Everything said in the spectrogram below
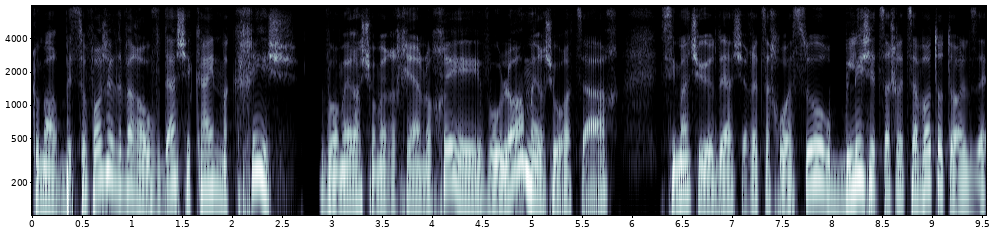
כלומר, בסופו של דבר, העובדה שקין מכחיש ואומר השומר אחי אנוכי, והוא לא אומר שהוא רצח, סימן שהוא יודע שרצח הוא אסור, בלי שצריך לצוות אותו על זה.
